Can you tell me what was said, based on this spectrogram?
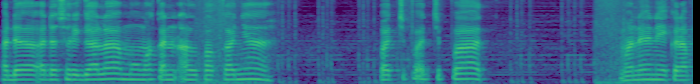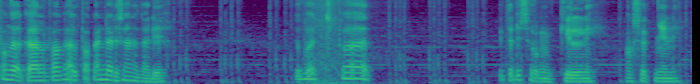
Ada ada serigala mau makan alpakanya. Cepat cepat cepat. Mana nih? Kenapa nggak ke alpaka? Alpaka kan dari sana tadi ya. Cepat cepat. Kita disuruh kill nih. Maksudnya nih.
